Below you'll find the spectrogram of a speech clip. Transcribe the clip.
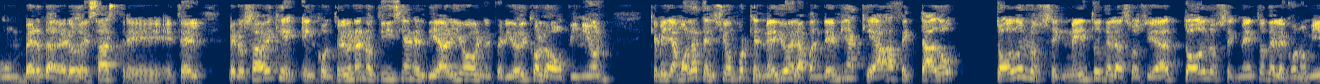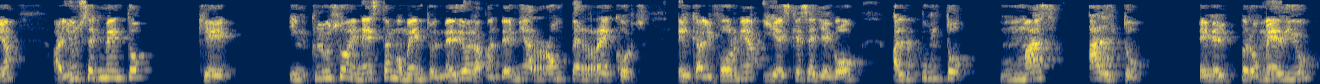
un verdadero desastre, Etel. Pero sabe que encontré una noticia en el diario, en el periódico La Opinión, que me llamó la atención porque en medio de la pandemia que ha afectado todos los segmentos de la sociedad, todos los segmentos de la economía, hay un segmento que incluso en este momento, en medio de la pandemia, rompe récords en California y es que se llegó al punto más alto en el promedio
